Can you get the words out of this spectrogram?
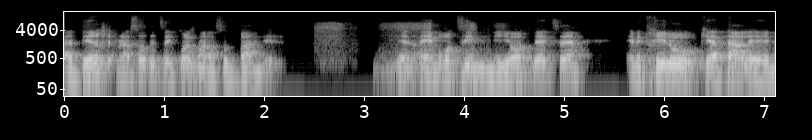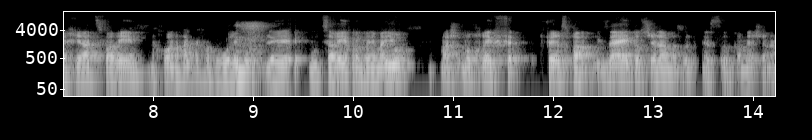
הדרך שלהם לעשות את זה היא כל הזמן לעשות bundle כן? הם רוצים להיות בעצם, הם התחילו כאתר למכירת ספרים, נכון, אחר כך עברו למוצרים, אבל הם היו מוכרי first party, זה האתוס של אמזון לפני 25 שנה,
